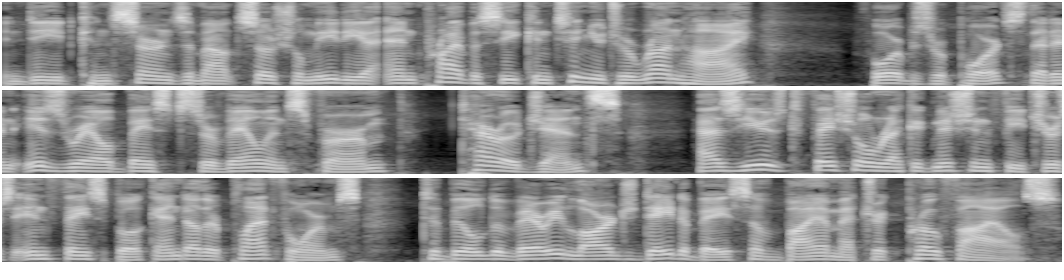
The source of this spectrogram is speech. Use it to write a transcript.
Indeed, concerns about social media and privacy continue to run high. Forbes reports that an Israel based surveillance firm, Terrogence, has used facial recognition features in Facebook and other platforms to build a very large database of biometric profiles.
